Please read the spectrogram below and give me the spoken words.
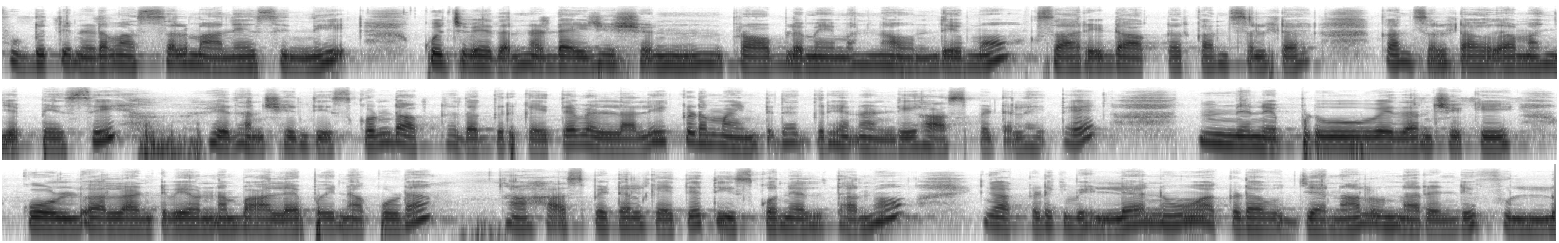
ఫుడ్ తినడం అస్సలు మానేసింది. కొంచెం ఏదన్నా డైజెషన్ ప్రాబ్లం ఏమన్నా ఉందేమో ఒకసారి డాక్టర్ కన్సల్ట్ కన్సల్ట్ అవుదామని చెప్పేసి వేదాంశం తీసుకొని డాక్టర్ దగ్గరికి అయితే వెళ్ళాలి. ఇక్కడ మా ఇంటి దగ్గరేనండి హాస్పిటల్ అయితే. నేను ఎప్పుడు వేదాంశకి కోల్డ్ అలాంటివి ఏమన్నా బాగాలేకపోయినా కూడా ఆ హాస్పిటల్కి అయితే తీసుకొని వెళ్తాను. ఇంకా అక్కడికి వెళ్ళాను. అక్కడ జనాలు ఉన్నారండి ఫుల్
